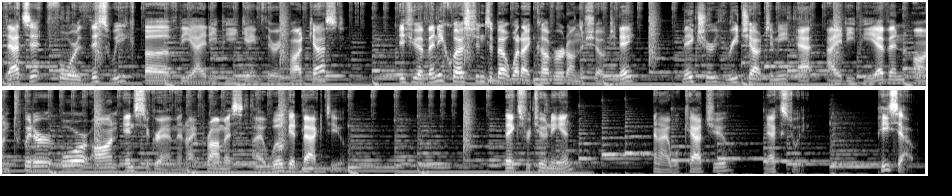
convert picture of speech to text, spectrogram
That's it for this week of the IDP Game Theory Podcast. If you have any questions about what I covered on the show today, make sure you reach out to me at IDPEvan on Twitter or on Instagram, and I promise I will get back to you. Thanks for tuning in, and I will catch you next week. Peace out.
